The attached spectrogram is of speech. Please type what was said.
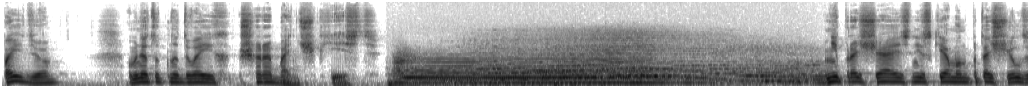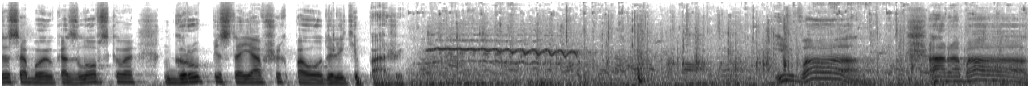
пойдем. У меня тут на двоих шарабанчик есть». Не прощаясь ни с кем, он потащил за собой Козловского к группе стоявших поодаль экипажей. «Иван! Шарабан!»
